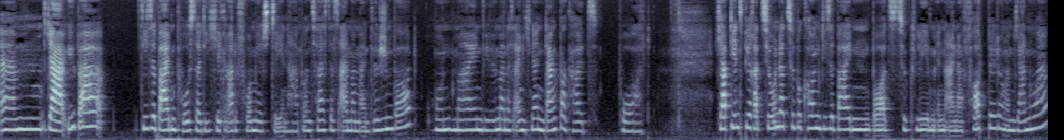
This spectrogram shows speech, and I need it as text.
Ähm, ja, über diese beiden Poster, die ich hier gerade vor mir stehen habe. Und zwar ist das einmal mein Vision Board und mein, wie will man das eigentlich nennen, Dankbarkeitsboard. Ich habe die Inspiration dazu bekommen, diese beiden Boards zu kleben in einer Fortbildung im Januar.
